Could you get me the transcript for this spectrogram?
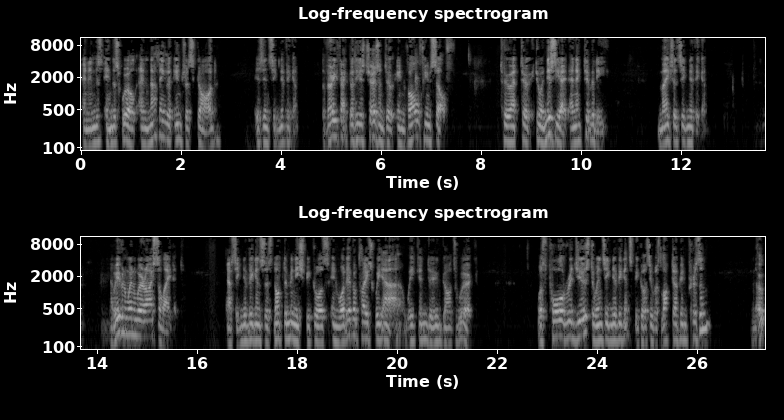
and in this, in this world and nothing that interests God is insignificant. The very fact that he has chosen to involve himself to, to, to initiate an activity makes it significant. Now, even when we're isolated, our significance does not diminish because in whatever place we are, we can do God's work. Was Paul reduced to insignificance because he was locked up in prison? No.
